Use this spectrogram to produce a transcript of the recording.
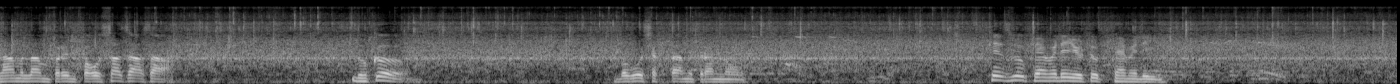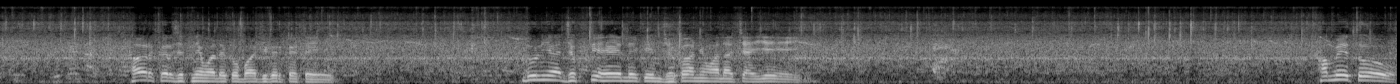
लांब लांबपर्यंत पावसाचा असा धुकं. बघू शकता मित्रांनो. फेसबुक फॅमिली यूट्यूब फॅमिली हर कर जीतने वाले को बाजीगर कहते हैं। दुनिया झुकती है, लेकिन झुकाने वाला चाहिए। हमें तो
